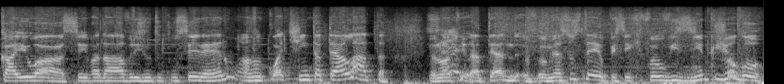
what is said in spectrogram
caiu a seiva da árvore junto com o sereno, arrancou a tinta até a lata. Eu não, até eu me assustei, eu pensei que foi o vizinho que jogou.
